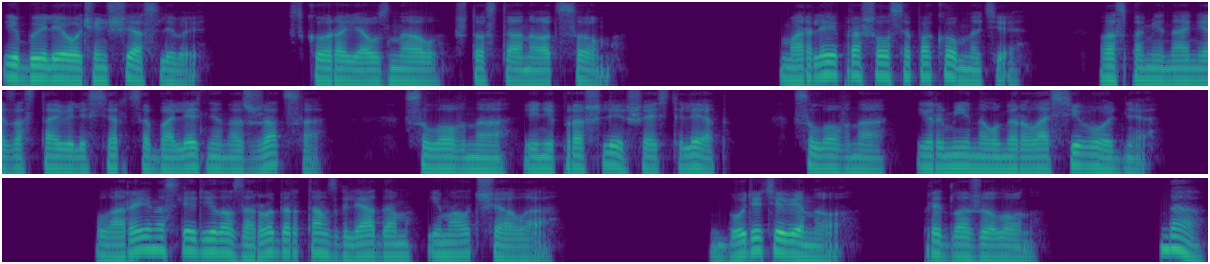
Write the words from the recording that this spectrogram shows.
и были очень счастливы. Скоро я узнал, что стану отцом. Марлей прошелся по комнате, Воспоминания заставили сердце болезненно сжаться, словно и не прошли шесть лет, словно Ирмина умерла сегодня. Лорейна следила за Робертом взглядом и молчала. «Будете вино?» – предложил он. «Да»,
